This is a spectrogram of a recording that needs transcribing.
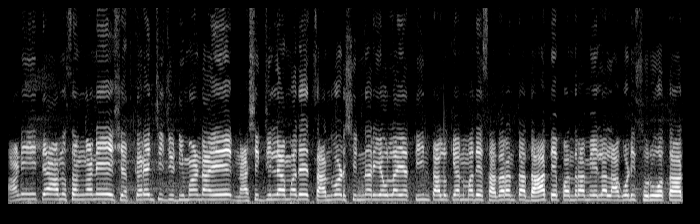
आणि त्या अनुषंगाने शेतकऱ्यांची जी डिमांड आहे नाशिक जिल्ह्यामध्ये चांदवड सिन्नर येवला या तीन तालुक्यांमध्ये साधारणतः दहा ते पंधरा मेला लागवडी सुरू होतात.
